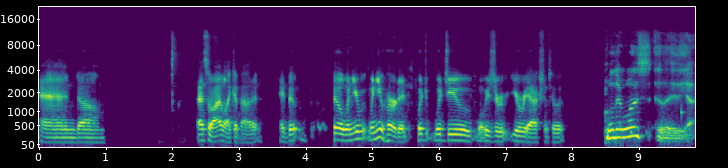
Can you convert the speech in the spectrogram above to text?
And um, that's what I like about it. Hey, Bill, when you when you heard it, would would you what was your your reaction to it? Well, there was. Uh,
